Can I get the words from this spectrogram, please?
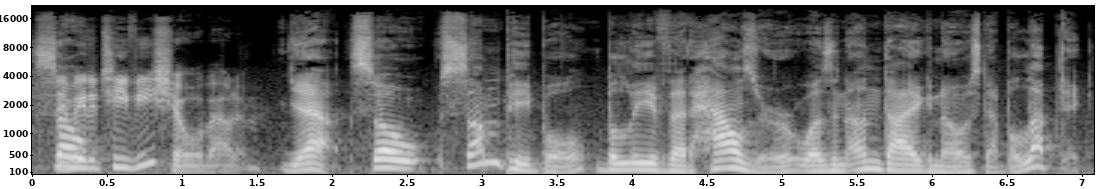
So they made a TV show about him. yeah, so some people believe that Hauser was an undiagnosed epileptic,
